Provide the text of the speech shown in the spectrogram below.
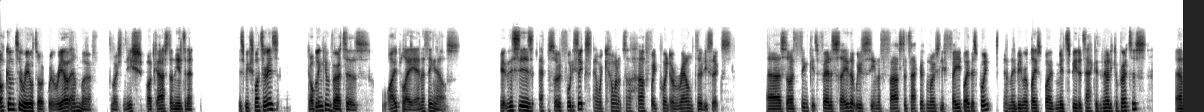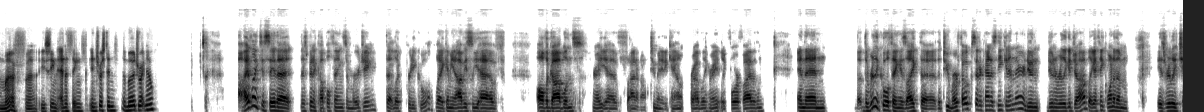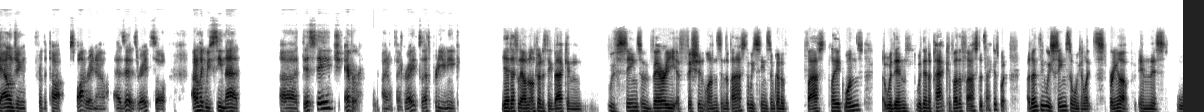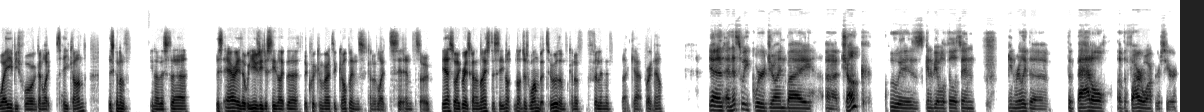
Welcome to Real Talk with Rio and Murph, the most niche podcast on the internet. This week's sponsor is Goblin Converters. Why play anything else? This is episode 46, and we're coming up to the halfway point of round 36. Uh, so I think it's fair to say that we've seen the fast attackers mostly fade by this point, and they've been replaced by mid-speed attackers and early converters. Uh, Murph, uh, you seen anything interesting emerge right now? I'd like to say that there's been a couple things emerging that look pretty cool. Like, I mean, obviously you have all the goblins, right? You have I don't know, too many to count, probably, right? Like four or five of them. And then the, the really cool thing is like the the two merfolks that are kind of sneaking in there and doing doing a really good job. Like I think one of them is really challenging for the top spot right now, as is, right? So I don't think we've seen that uh, at this stage ever. I don't think, right? So that's pretty unique. Yeah, definitely. I'm, I'm trying to think back, and we've seen some very efficient ones in the past, and we've seen some kind of fast played ones within within a pack of other fast attackers. But I don't think we've seen someone kind of like spring up in this way before and kind of like take on this kind of you know this uh this area that we usually just see like the the quick converted goblins kind of like sit in. So yeah, so I agree. It's kind of nice to see not not just one but two of them kind of filling in that gap right now. Yeah, and, this week we're joined by uh, Chunk, who is going to be able to fill us in in really the the battle of the Firewalkers here,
